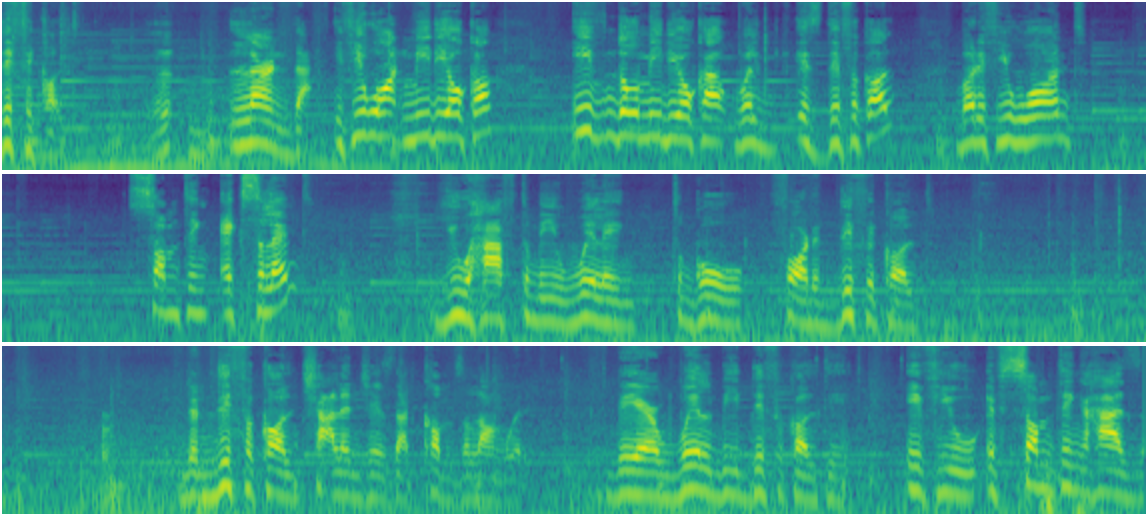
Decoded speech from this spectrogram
difficulty learn that. If you want mediocre, even though mediocre will is difficult, but if you want something excellent, you have to be willing to go for the difficult the difficult challenges that comes along with it. There will be difficulty if you if something has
